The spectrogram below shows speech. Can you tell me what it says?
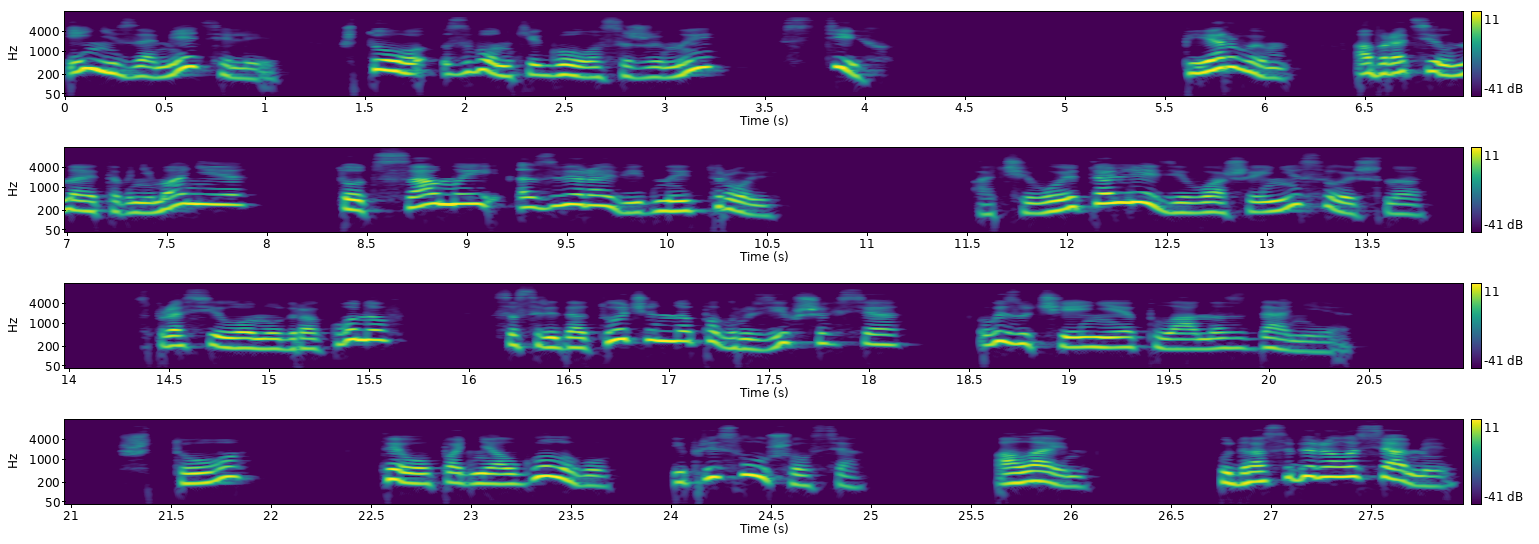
и не заметили, что звонкий голос жены стих. Первым обратил на это внимание тот самый зверовидный тролль. «А чего это леди вашей не слышно?» — спросил он у драконов, сосредоточенно погрузившихся в изучение плана здания. «Что?» — Тео поднял голову и прислушался. «Алайн, куда собиралась Ами?»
